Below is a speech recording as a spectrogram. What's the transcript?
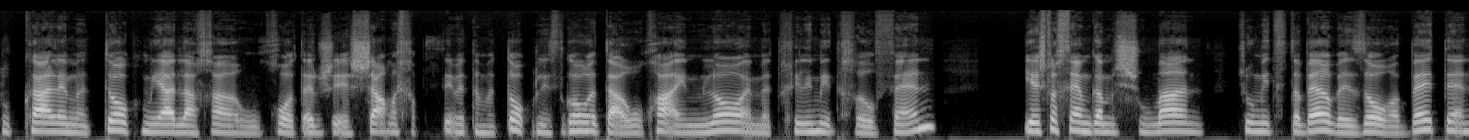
תשוקה למתוק מיד לאחר ארוחות, אלו שישר מחפשים את המתוק, לסגור את הארוחה, אם לא, הם מתחילים להתחרפן. יש לכם גם שומן שהוא מצטבר באזור הבטן,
